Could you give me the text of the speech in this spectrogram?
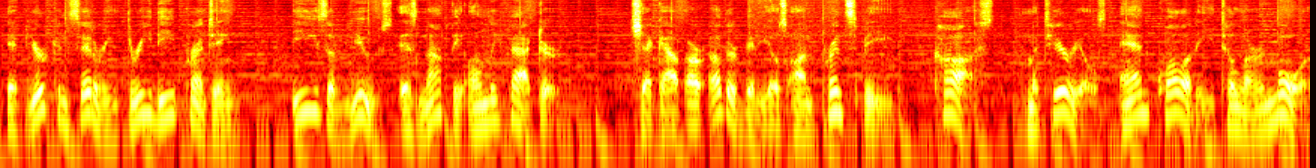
If you're considering 3D printing, ease of use is not the only factor. Check out our other videos on print speed, cost, materials, and quality to learn more.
